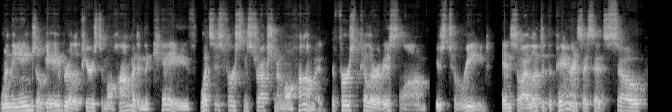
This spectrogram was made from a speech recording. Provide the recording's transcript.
When the angel Gabriel appears to Muhammad in the cave, what's his first instruction to Muhammad? The first pillar of Islam is to read. And so I looked at the parents. I said, so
